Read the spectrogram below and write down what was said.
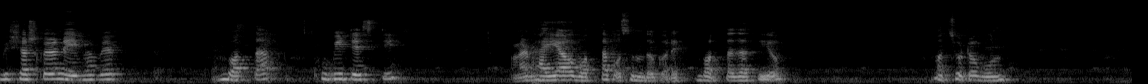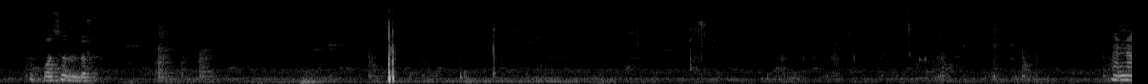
বিশ্বাস করেন, এইভাবে ভর্তা খুবই টেস্টি। আমার ভাইয়াও ভর্তা পছন্দ করে, ভর্তা জাতীয়। আমার ছোটো বোন খুব পছন্দ। না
